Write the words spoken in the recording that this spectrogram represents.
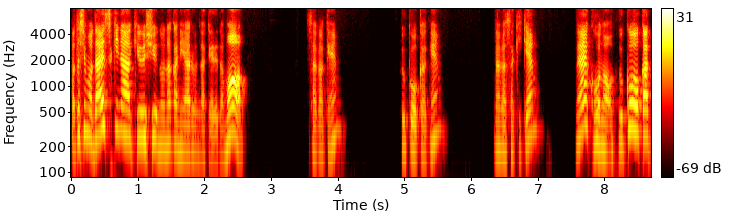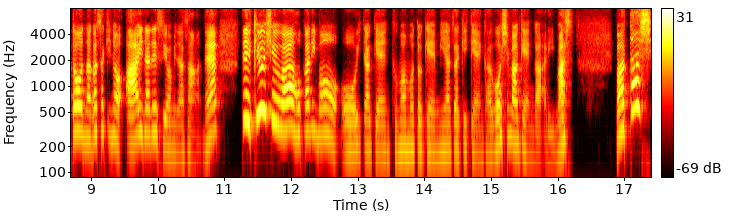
私も大好きな九州の中にあるんだけれども、佐賀県、福岡県、長崎県、ね、この福岡と長崎の間ですよ、皆さんね。で、九州は他にも大分県、熊本県、宮崎県、鹿児島県があります。私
